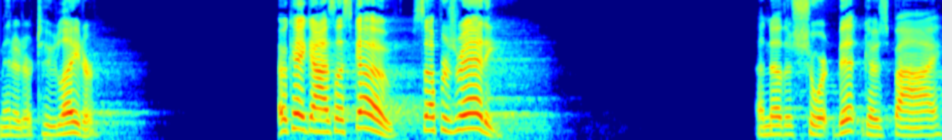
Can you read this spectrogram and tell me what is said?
Minute or two later. Okay, guys, let's go. Supper's ready. Another short bit goes by.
